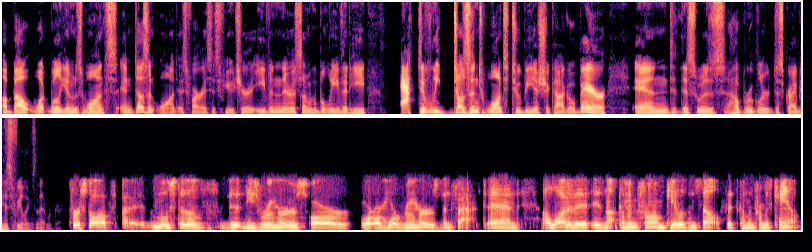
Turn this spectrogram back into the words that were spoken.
about what Williams wants and doesn't want as far as his future. Even there are some who believe that he actively doesn't want to be a Chicago Bear. And this was how Brugler described his feelings in that regard. First off, most of the, these rumors are or are more rumors than fact, and a lot of it is not coming from Caleb himself. It's coming from his camp,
